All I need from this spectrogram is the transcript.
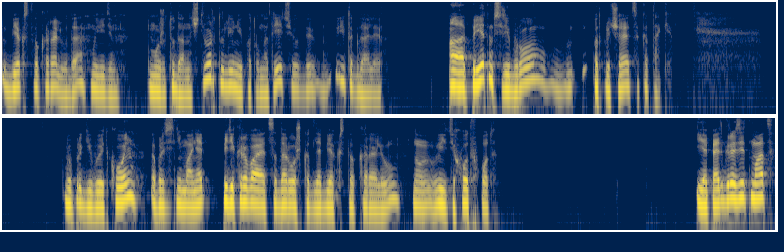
бегства королю, да, мы видим. Может туда на четвертую линию, потом на третью и так далее. А при этом серебро подключается к атаке. Выпрыгивает конь, обратите внимание, перекрывается дорожка для бегства королю. Ну, видите, ход в ход. И опять грозит мат.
